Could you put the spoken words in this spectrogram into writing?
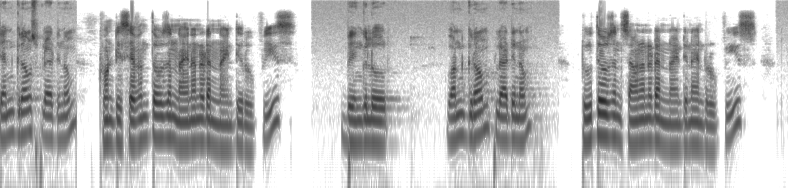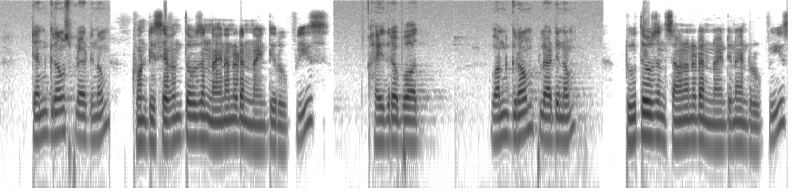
10 grams platinum 27990 rupees. Bangalore 1 gram platinum 2799 rupees. 10 grams platinum 27990 rupees. Hyderabad 1 gram platinum 2799 rupees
